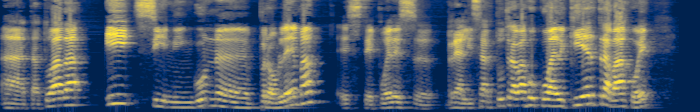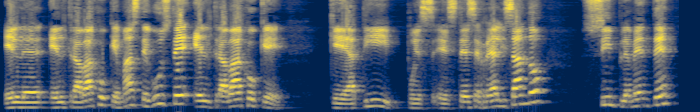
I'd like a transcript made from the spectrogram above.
ah, tatuada y sin ningún eh, problema este, puedes eh, realizar tu trabajo, cualquier trabajo, ¿eh? eh, El, trabajo que más te guste, el trabajo que, que a ti pues estés realizando, simplemente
